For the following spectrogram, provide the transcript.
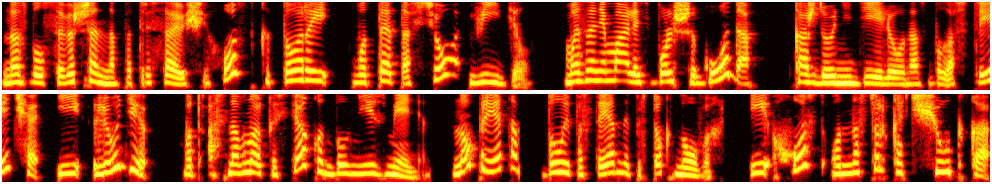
у нас был совершенно потрясающий хост, который вот это все видел. Мы занимались больше года, каждую неделю у нас была встреча, и люди вот основной костяк, он был неизменен. Но при этом был и постоянный приток новых. И хост, он настолько чутко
